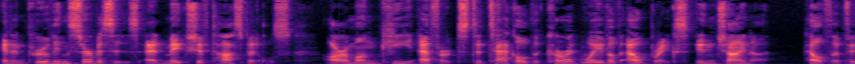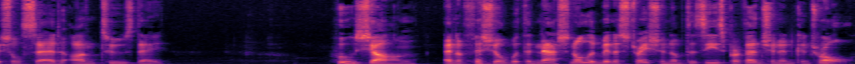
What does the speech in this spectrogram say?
and improving services at makeshift hospitals are among key efforts to tackle the current wave of outbreaks in China, health officials said on Tuesday. Hu Xiang, an official with the National Administration of Disease Prevention and Control,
